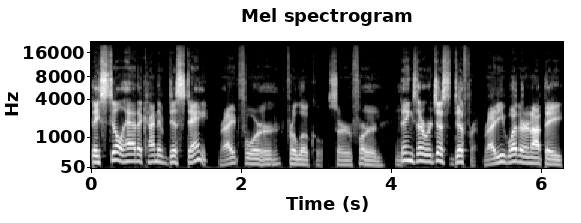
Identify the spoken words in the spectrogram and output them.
they still had a kind of disdain, right, for mm. for locals or for mm. things that were just different, right? Whether or not they,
